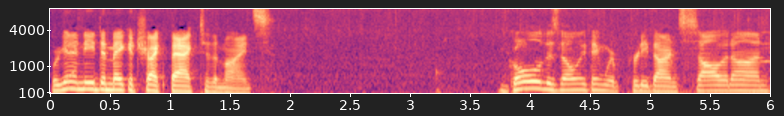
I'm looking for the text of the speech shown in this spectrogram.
We're going to need to make a trek back to the mines. Gold is the only thing we're pretty darn solid on.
